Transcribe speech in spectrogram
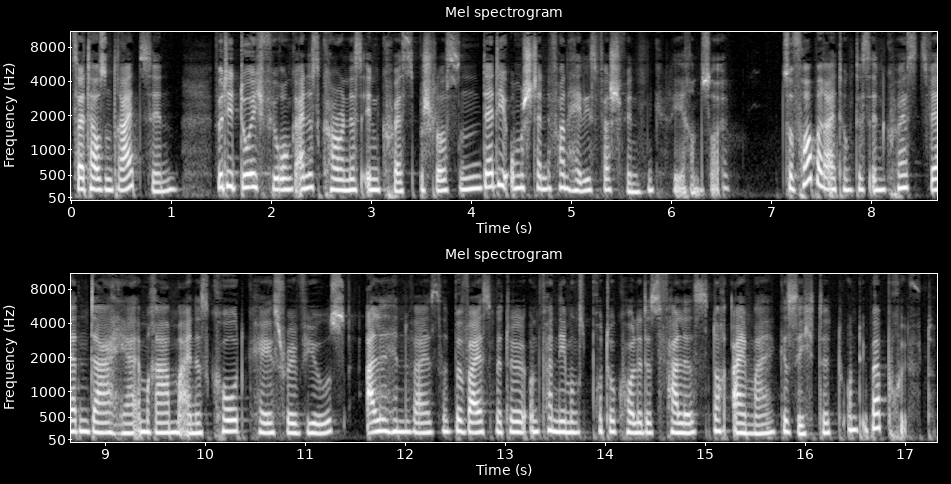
2013 wird die Durchführung eines Coroner's Inquest beschlossen, der die Umstände von Haleys Verschwinden klären soll. Zur Vorbereitung des Inquests werden daher im Rahmen eines Cold Case Reviews alle Hinweise, Beweismittel und Vernehmungsprotokolle des Falles noch einmal gesichtet und überprüft.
